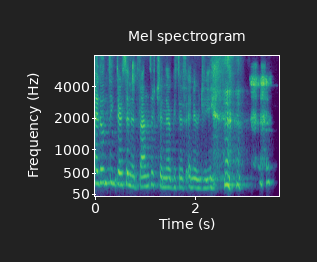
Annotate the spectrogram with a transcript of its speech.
I don't think there's an advantage in negative energy.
